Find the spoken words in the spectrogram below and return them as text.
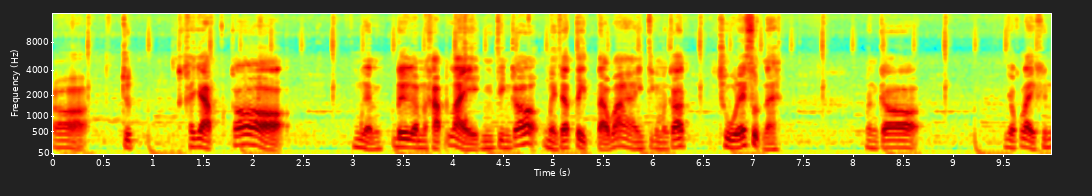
ก็จุดขยับก็เหมือนเดิมนะครับ ไหล่จริง ๆ ก็เหมือนจะติดแต่ว่าจริง ๆ มันก็ชูได้สุดนะ มันก็ยกไหล่ขึ้น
